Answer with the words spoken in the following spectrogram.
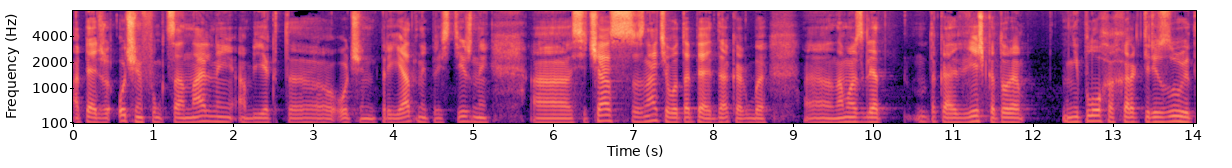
опять же, очень функциональный объект, очень приятный, престижный. А сейчас, знаете, вот опять, да, как бы, на мой взгляд, ну, такая вещь, которая неплохо характеризует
